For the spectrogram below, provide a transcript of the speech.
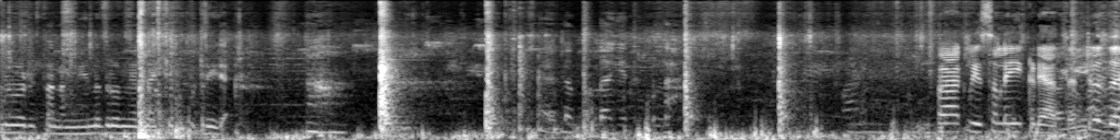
ನೋಡ್ರಿಪ್ಪ ನಮ್ಮ ಏನಾದ್ರು ಮೇಲೆ ಹಾಕಿಟ್ಬಿಟ್ರಿ ಈಗ. ಎಲ್ಲ ಫುಲ್ಲ ಬಾಕ್ಲಿ ಸಲ ಈ ಕಡೆ ಆತಲ್ರಿ ಅದು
